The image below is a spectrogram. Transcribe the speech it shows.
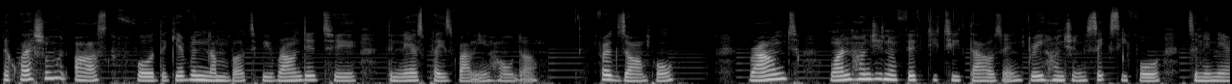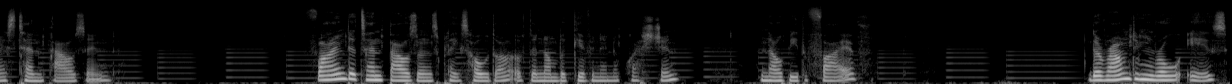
The question would ask for the given number to be rounded to the nearest place value holder. For example, round 152,364 to the nearest 10,000. Find the 10,000s placeholder of the number given in the question, and that will be the 5. The rounding rule is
